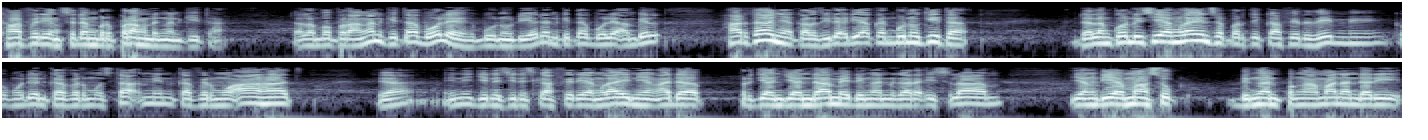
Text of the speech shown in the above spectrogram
kafir yang sedang berperang dengan kita. Dalam peperangan kita boleh bunuh dia dan kita boleh ambil hartanya. Kalau tidak dia akan bunuh kita. Dalam kondisi yang lain seperti kafir zimmi, kemudian kafir musta'min, kafir mu'ahad, ya. Ini jenis-jenis kafir yang lain yang ada perjanjian damai dengan negara Islam yang dia masuk dengan pengamanan dari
